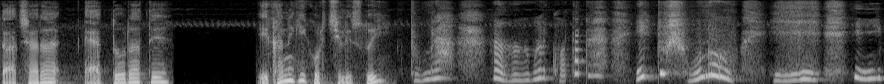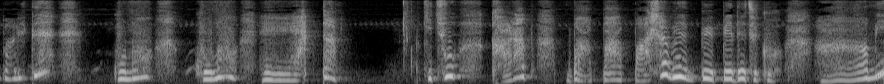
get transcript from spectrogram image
তাছাড়া এত রাতে এখানে কি করছিলিস তুই? তোমরা আমার কথাটা একটু শোনো। এই বাড়িতে কোনো কোনো একটা কিছু খারাপ বাসা বেঁধেছে গো। আমি,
